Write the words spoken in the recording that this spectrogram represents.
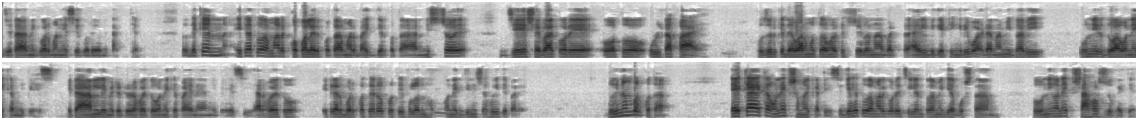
যেটা আমি ঘর বানিয়েছি করে উনি থাকতেন। তো দেখেন, এটা তো আমার কপালের কথা, আমার ভাগ্যের কথা। আর নিশ্চয় যে সেবা করে, ও তো উল্টা পায়। হুজুরকে দেওয়ার মতো আমার কিছু ছিল না but I will be getting reward আর আমি ভাবি, উনির দোয়া অনেক আমি পেয়েছি। এটা আনলিমিটেড এটা হয়তো অনেকে পায় না আমি পেয়েছি। আর হয়তো এটার বরকতেরও প্রতিফলন অনেক জিনিসে হইতে পারে। দুই নম্বর কথা একা একা অনেক সময় কাটিয়েছি। যেহেতু আমার ঘরে ছিলেন, তো আমি গিয়ে বসতাম। তো উনি অনেক সাহস যোগাইতেন।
